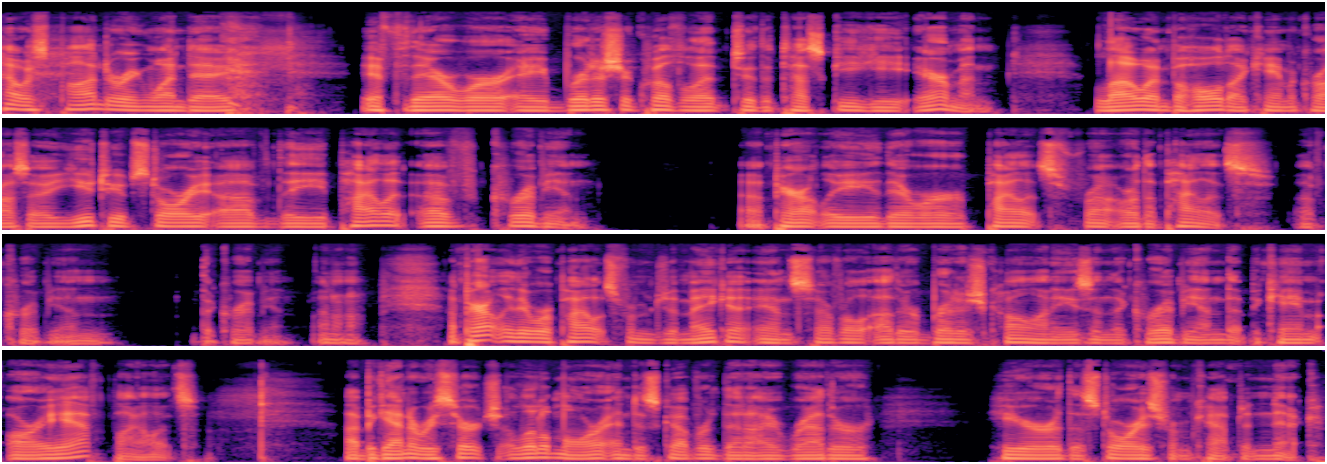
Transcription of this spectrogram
I was pondering one day if there were a British equivalent to the Tuskegee Airmen. Lo and behold, I came across a YouTube story of the pilot of Caribbean. Apparently, there were pilots from, or the pilots of Caribbean, the Caribbean. I don't know. Apparently, there were pilots from Jamaica and several other British colonies in the Caribbean that became RAF pilots. I began to research a little more and discovered that I rather hear the stories from Captain Nick.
